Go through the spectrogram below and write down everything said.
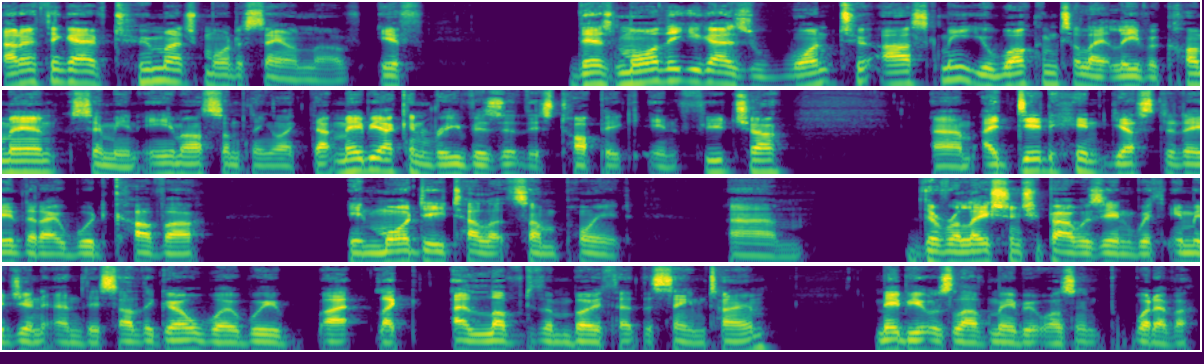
I don't think I have too much more to say on love. If there's more that you guys want to ask me, you're welcome to like leave a comment, send me an email, something like that. Maybe I can revisit this topic in future. Um, I did hint yesterday that I would cover in more detail at some point um, the relationship I was in with Imogen and this other girl, where we I, like I loved them both at the same time. Maybe it was love, maybe it wasn't, whatever.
